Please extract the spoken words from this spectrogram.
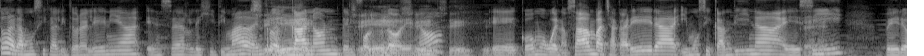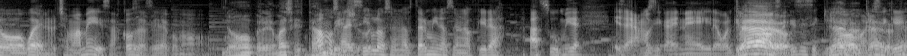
toda la música litoraleña en ser legitimada dentro Sí, del canon del sí, folclore, sí, ¿no? sí, sí. Eh, como, bueno, samba, chacarera y música andina, eh, sí, pero bueno, el chamamé, esas cosas, era como, No, pero además es tan vamos bello, a ¿eh? decirlos en los términos en los que era asumida. Esa música de negro, cualquier Claro, cosa, qué es ese quilombo, claro, no sé qué.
